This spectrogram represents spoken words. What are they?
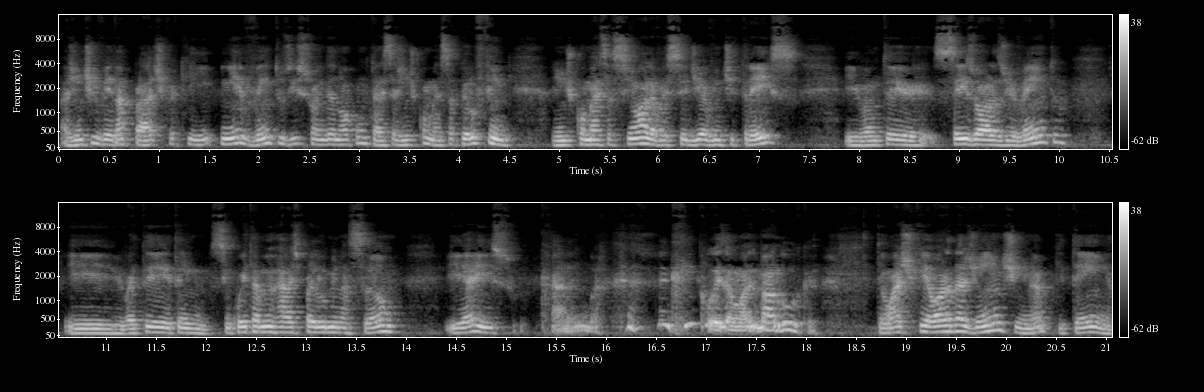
a gente vê na prática que em eventos isso ainda não acontece, a gente começa pelo fim. A gente começa assim, olha, vai ser dia 23 e vão ter 6 horas de evento e vai ter tem 50 mil reais para iluminação e é isso. Caramba, que coisa mais maluca. Então acho que é hora da gente, né, que tem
